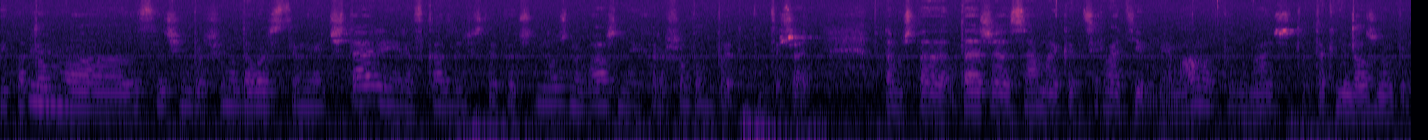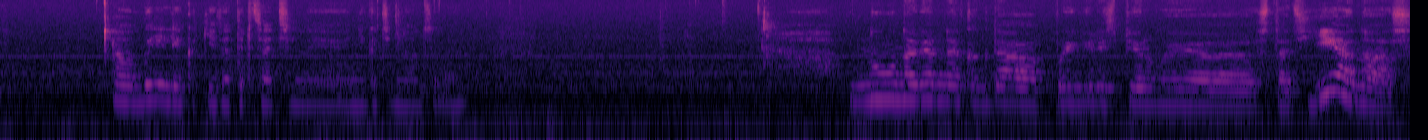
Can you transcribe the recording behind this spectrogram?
и потом mm-hmm. с очень большим удовольствием ее читали и рассказывали, что это очень нужно, важно, и хорошо было бы это поддержать. Потому что даже самые консервативные мамы понимают, что так не должно быть. А были ли какие-то отрицательные, негативные отзывы? Ну, наверное, когда появились первые статьи о нас,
